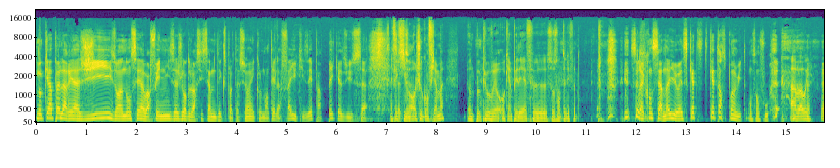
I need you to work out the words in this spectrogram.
Donc Apple a réagi, ils ont annoncé avoir fait une mise à jour de leur système d'exploitation et commenté la faille utilisée par Pegasus. Effectivement, je confirme. On ne peut plus ouvrir aucun PDF euh, sur son téléphone. Cela concerne iOS 4 14.8, on s'en fout. Ah bah oui.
